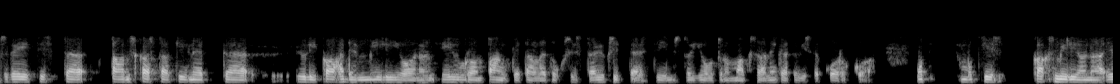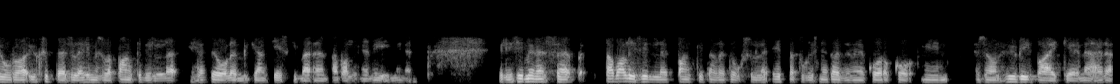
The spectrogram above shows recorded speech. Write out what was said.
Sveitsistä, Tanskastakin, että yli kahden miljoonan euron pankkitalletuksista yksittäiset ihmiset on joutunut maksamaan negatiivista korkoa. Mutta mut siis kaksi miljoonaa euroa yksittäisellä ihmisellä pankkitilillä, eihän se ole mikään keskimääräinen tavallinen ihminen. Eli siinä mielessä tavallisille pankkitalletuksille, että tulisi negatiivinen korko, niin se on hyvin vaikea nähdä.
